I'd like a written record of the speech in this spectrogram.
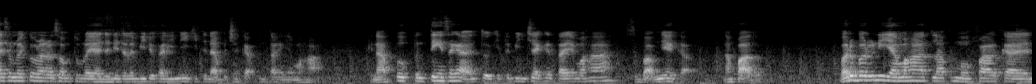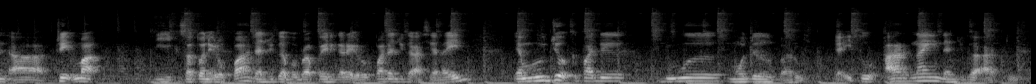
Assalamualaikum warahmatullahi wabarakatuh. Jadi dalam video kali ini kita nak bercakap tentang Yamaha. Kenapa penting sangat untuk kita bincangkan tentang Yamaha? Sebabnya kau nampak tu? Baru-baru ni Yamaha telah pun memfailkan uh, trademark di Kesatuan Eropah dan juga beberapa negara Eropah dan juga Asia lain yang merujuk kepada dua model baru iaitu R9 dan juga R2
